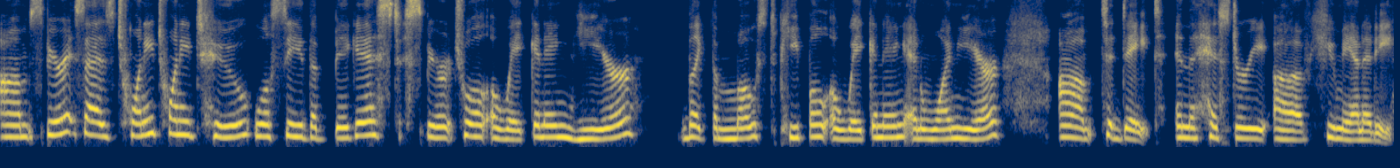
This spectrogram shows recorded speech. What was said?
Um, spirit says 2022 will see the biggest spiritual awakening year like the most people awakening in one year um, to date in the history of humanity.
